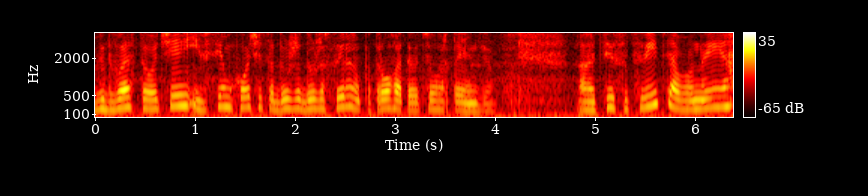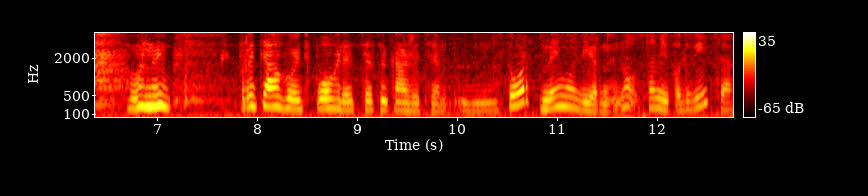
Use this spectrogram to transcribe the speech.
відвести очей, і всім хочеться дуже дуже сильно потрогати оцю гортензію. Ці суцвіття, вони, вони притягують погляд, чесно кажучи. Сорт неймовірний. Ну, самі подивіться.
